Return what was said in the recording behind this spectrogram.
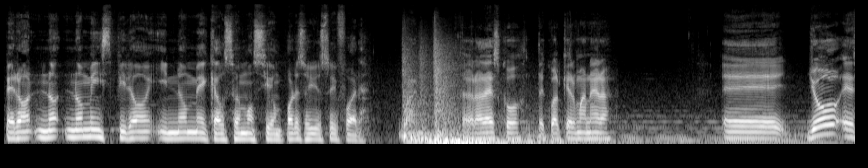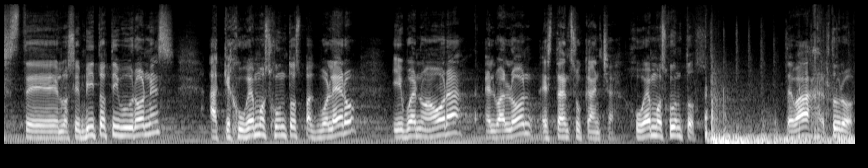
pero no, no me inspiró y no me causó emoción. Por eso yo estoy fuera. Bueno, te agradezco de cualquier manera. Eh, yo este, los invito, tiburones, a que juguemos juntos Pacbolero. Y bueno, ahora el balón está en su cancha. Juguemos juntos. Te va, Arturo.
